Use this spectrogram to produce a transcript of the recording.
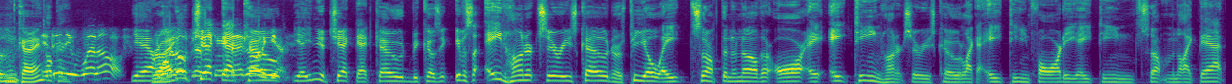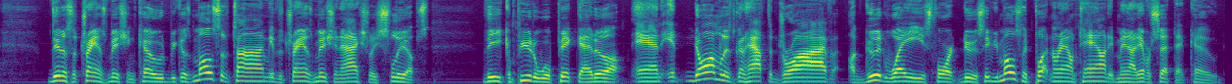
Okay. and Okay. then it went off. Yeah, Right. well, go check that oh, code. Yeah, you need to check that code because it, if it's an 800 series code or it's PO8 something another or a 1800 series code like a 1840, 18 something like that, then it's a transmission code because most of the time if the transmission actually slips, the computer will pick that up and it normally is going to have to drive a good ways for it to do. So if you're mostly putting around town, it may not ever set that code.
